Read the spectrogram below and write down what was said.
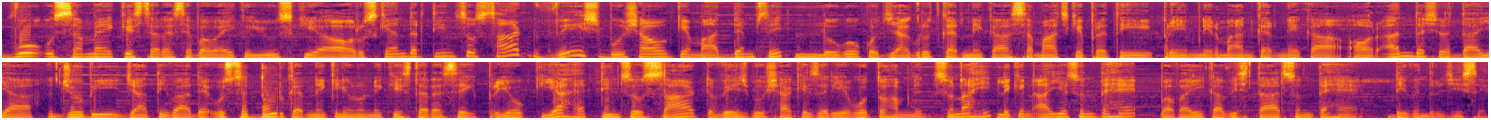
वो उस समय किस तरह से बवाई को यूज़ किया और उसके अंदर 360 वेशभूषाओं के माध्यम से लोगों को जागरूक करने का समाज के प्रति प्रेम निर्माण करने का और अंधश्रद्धा या जो भी जातिवाद है उससे दूर करने के लिए उन्होंने किस तरह से प्रयोग किया है? 360 वेशभूषा के ज़रिए वो तो हमने सुना ही लेकिन आइए सुनते हैं बवाई का विस्तार सुनते हैं देवेंद्र जी से।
